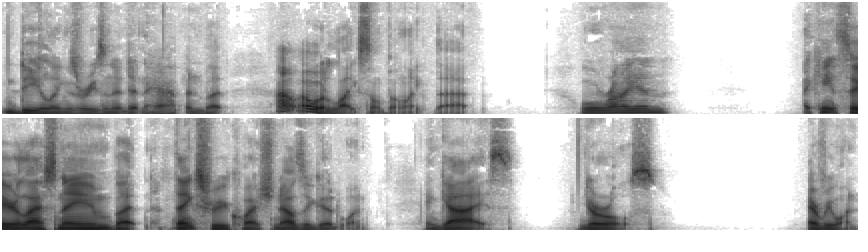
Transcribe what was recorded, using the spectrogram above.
dealings reason it didn't happen, but I, I would like something like that. Well, Ryan, I can't say your last name, but thanks for your question. That was a good one. And guys, girls, everyone,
